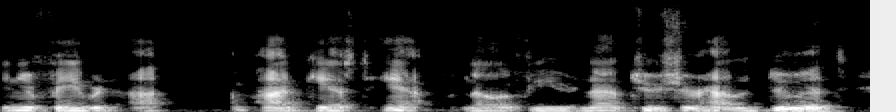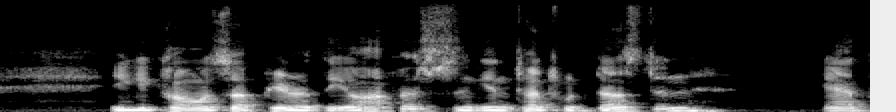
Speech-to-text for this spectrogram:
in your favorite uh, podcast app. Now, if you're not too sure how to do it, you can call us up here at the office and get in touch with Dustin at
